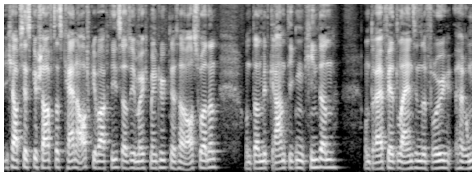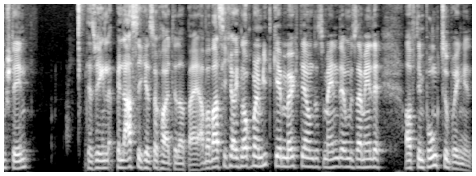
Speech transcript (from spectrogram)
ich habe es jetzt geschafft, dass keiner aufgewacht ist. Also ich möchte mein Glück nicht herausfordern und dann mit grantigen Kindern um drei Viertel eins in der Früh herumstehen. Deswegen belasse ich es auch heute dabei. Aber was ich euch nochmal mitgeben möchte, um, das am Ende, um es am Ende auf den Punkt zu bringen.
